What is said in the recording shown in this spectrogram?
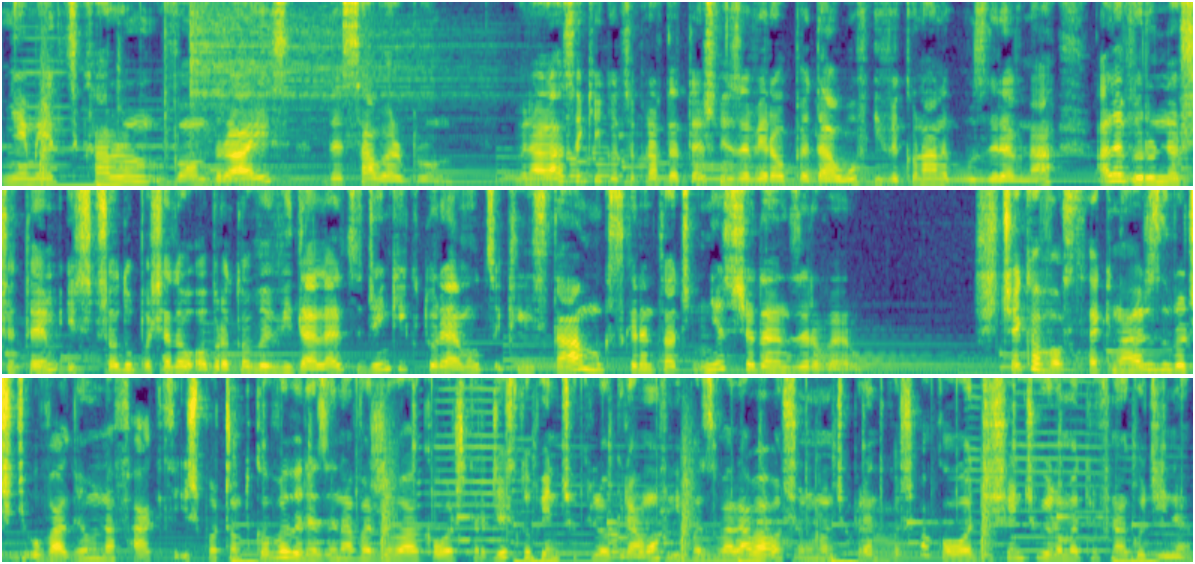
Niemiec Karl von Drais de Sauerbrunn. Wynalazek jego co prawda też nie zawierał pedałów i wykonany był z drewna, ale wyróżniał się tym, iż z przodu posiadał obrotowy widelec, dzięki któremu cyklista mógł skręcać nie zsiadając z roweru. Z ciekawostek należy zwrócić uwagę na fakt, iż początkowo rezyna ważyła około 45 kg i pozwalała osiągnąć prędkość około 10 km na godzinę.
